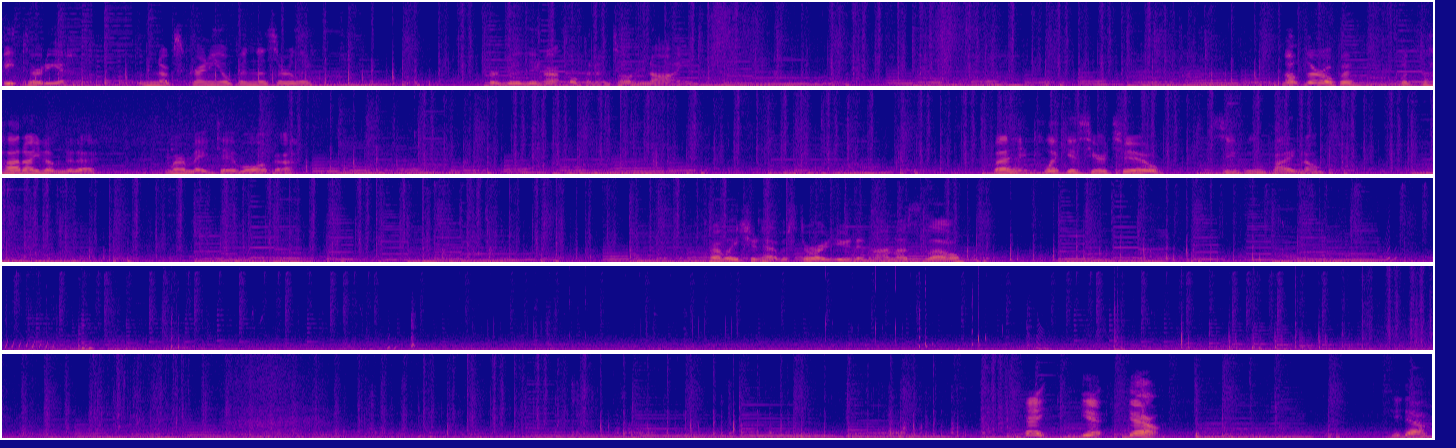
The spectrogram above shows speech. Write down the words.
8.30. Is Nook's Cranny open this early? Or do they not open until 9? Nope, they're open. What's the hot item today? Mermaid table, okay. But I think Flick is here too. Let's see if we can find them. Probably should have a storage unit on us though. Get down. Get down.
